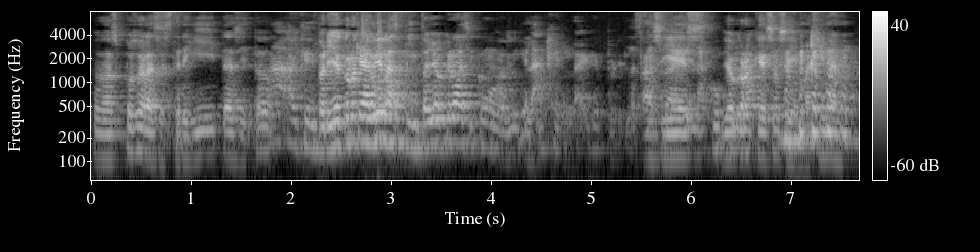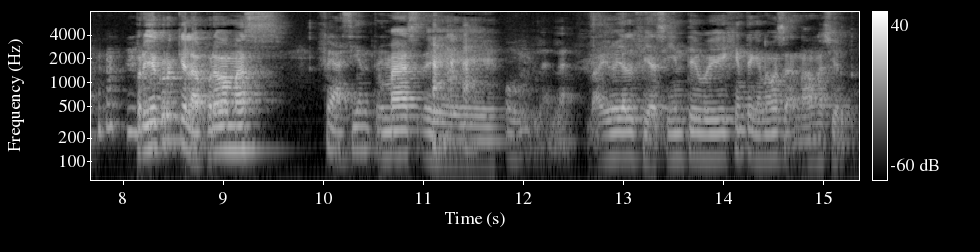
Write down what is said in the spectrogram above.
pues nos puso las estrellitas y todo. Ah, que, Pero yo creo que que alguien las pintó, yo creo, así como Miguel Ángel. las Así ahí es, la yo creo que eso se imaginan. Pero yo creo que la prueba más, Fehaciente. más, eh, Uy, la, la. ahí voy al fiaciente, güey, hay gente que no va a, no, no es cierto.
